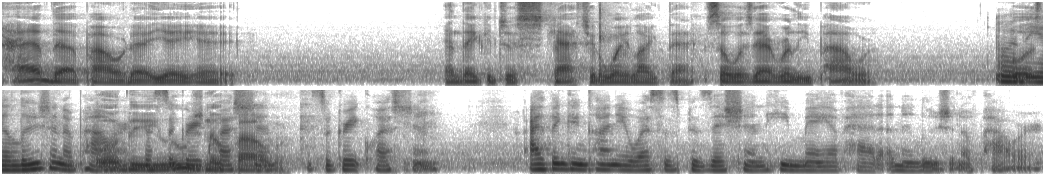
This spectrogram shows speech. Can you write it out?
have that power that Ye had, and they could just snatch it away like that. So, is that really power? Or, or the illusion of power? That's a great question. Power? That's a great question. I think in Kanye West's position, he may have had an illusion of power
